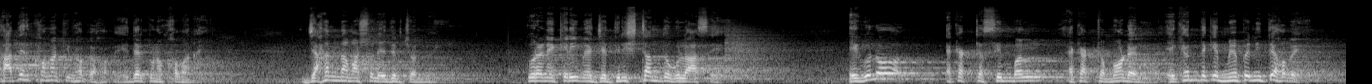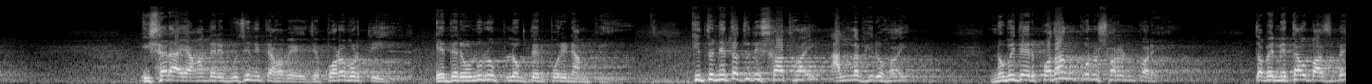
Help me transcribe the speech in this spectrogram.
তাদের ক্ষমা কীভাবে হবে, এদের কোনো ক্ষমা নাই। জাহান্নাম আসলে এদের জন্যই। কোরআনে কেরিমের যে দৃষ্টান্তগুলো আছে, এগুলো এক একটা সিম্বল, এক একটা মডেল, এখান থেকে মেপে নিতে হবে। ইশারায় আমাদের বুঝে নিতে হবে যে পরবর্তী এদের অনুরূপ লোকদের পরিণাম কি? কিন্তু নেতা যদি সৎ হয়, আল্লাহ ভীরু হয়, নবীদের পদাঙ্ক অনুসরণ করে, তবে নেতাও বাঁচবে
